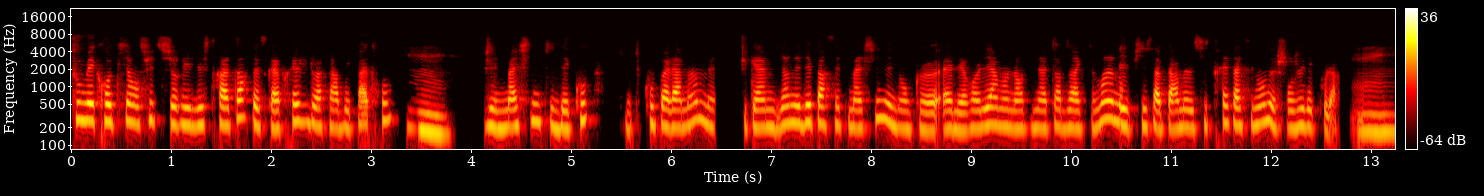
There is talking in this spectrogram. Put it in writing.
tous mes croquis ensuite sur Illustrator parce qu'après, je dois faire des patrons. Hmm. J'ai une machine qui découpe, qui coupe à la main, mais je suis quand même bien aidée par cette machine et donc elle est reliée à mon ordinateur directement et puis ça permet aussi très facilement de changer les couleurs hmm.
